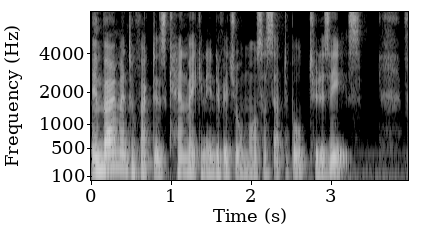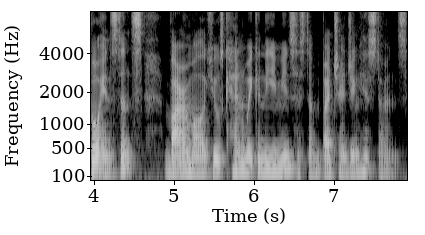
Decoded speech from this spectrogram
environmental factors can make an individual more susceptible to disease. For instance, viral molecules can weaken the immune system by changing histones,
